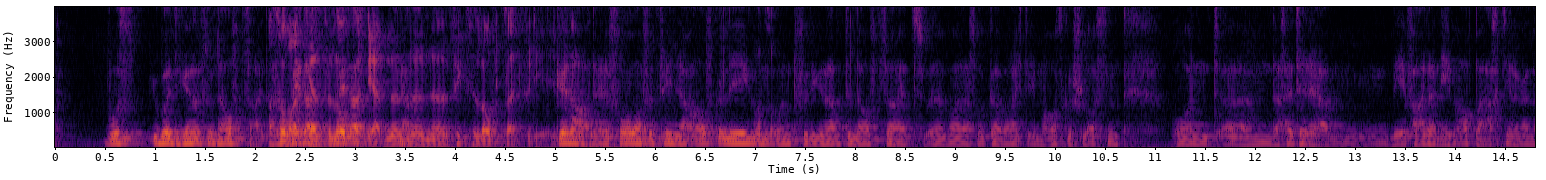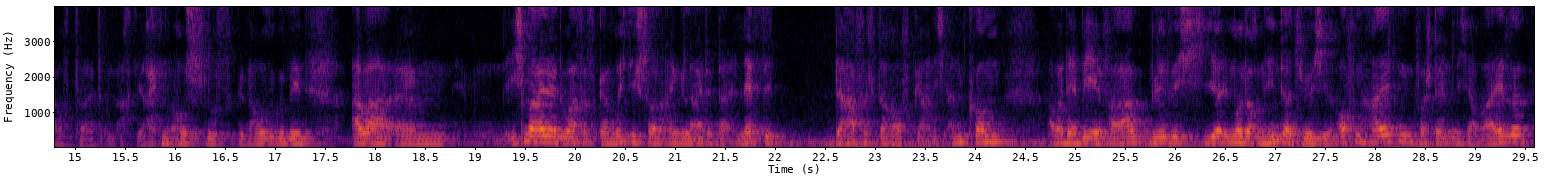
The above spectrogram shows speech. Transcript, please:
wo es über die ganze Laufzeit. Achso, also, die ganze Laufzeit. Wir hatten eine, ja. eine, fixe Laufzeit für die Eltern. Genau, der Fonds war für zehn Jahre aufgelegt also. und, und, für die gesamte Laufzeit äh, war das Rückgaberecht eben ausgeschlossen. Und ähm, das hätte der BFH dann eben auch bei achtjähriger Laufzeit und achtjährigem Ausschluss genauso gesehen. Aber ähm, ich meine, du hast das ganz richtig schon eingeleitet, da, letztlich darf es darauf gar nicht ankommen. Aber der BFH will sich hier immer noch ein Hintertürchen offen halten, verständlicherweise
